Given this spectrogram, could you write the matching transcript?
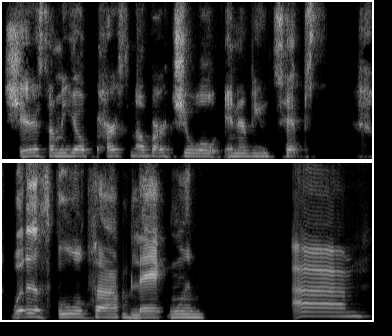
Share some of your personal virtual interview tips. What is full-time black woman? Um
